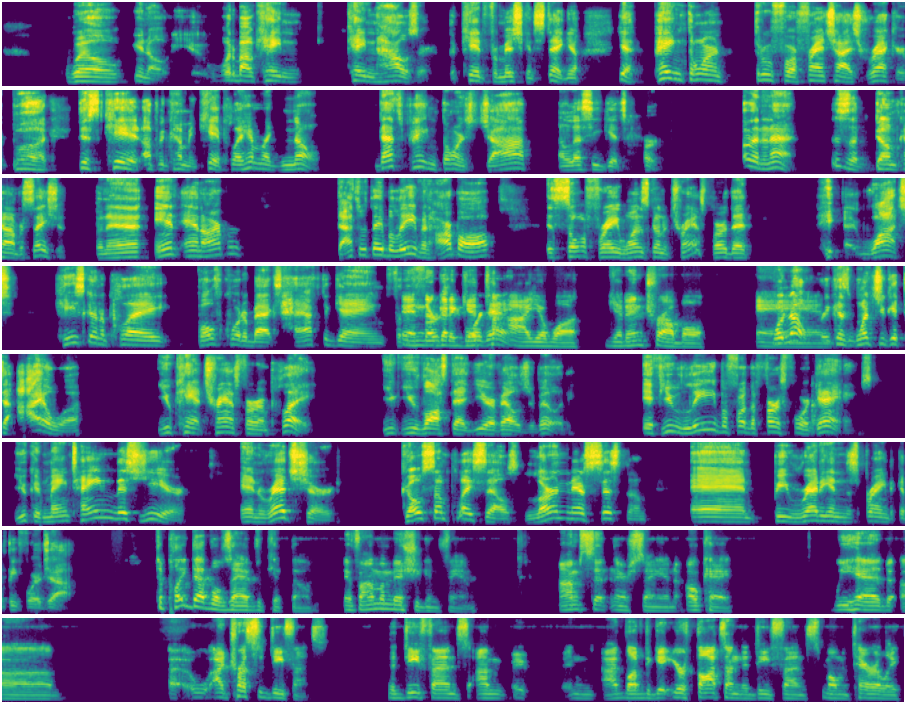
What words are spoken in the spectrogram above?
well, you know, what about Caden Katin Houser, the kid from Michigan State? You know, yeah, Payton Thorne threw for a franchise record, but this kid, up and coming kid, play him like no, that's Payton Thorne's job unless he gets hurt. Other than that, this is a dumb conversation. But in Ann Arbor, that's what they believe. And Harbaugh is so afraid one's going to transfer that he watch. He's going to play both quarterbacks half the game for the and they're going to get to Iowa, get in trouble. And... Well, no, because once you get to Iowa, you can't transfer and play. You you lost that year of eligibility. If you leave before the first four games, you can maintain this year in redshirt, go someplace else, learn their system, and be ready in the spring to compete for a job. To play devil's advocate, though, if I'm a Michigan fan, I'm sitting there saying, okay, we had, uh, uh, I trust the defense. The defense, I'm, and I'd love to get your thoughts on the defense momentarily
